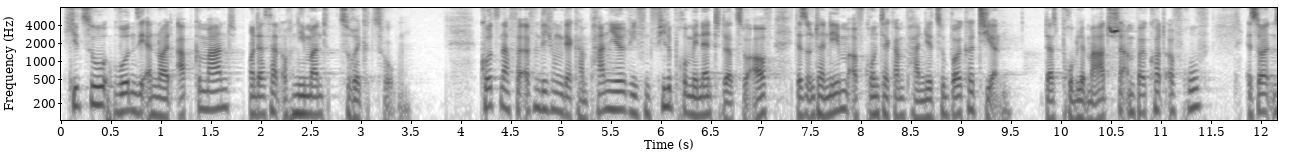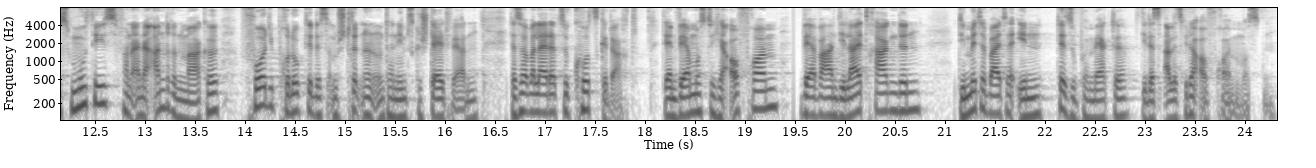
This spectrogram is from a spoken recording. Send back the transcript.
Hierzu wurden sie erneut abgemahnt und das hat auch niemand zurückgezogen. Kurz nach Veröffentlichung der Kampagne riefen viele Prominente dazu auf, das Unternehmen aufgrund der Kampagne zu boykottieren. Das Problematische am Boykottaufruf? Es sollten Smoothies von einer anderen Marke vor die Produkte des umstrittenen Unternehmens gestellt werden. Das war aber leider zu kurz gedacht. Denn wer musste hier aufräumen? Wer waren die Leidtragenden? Die MitarbeiterInnen der Supermärkte, die das alles wieder aufräumen mussten.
